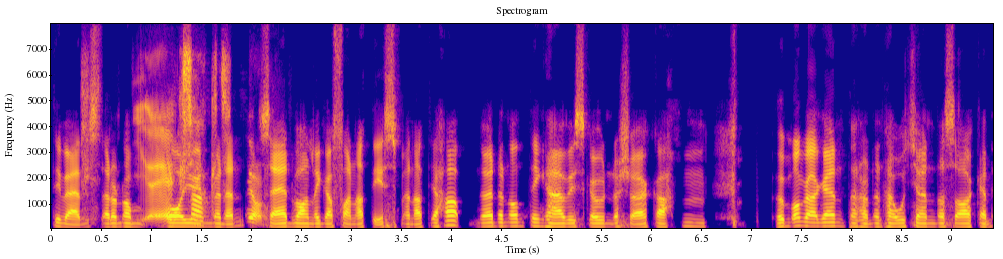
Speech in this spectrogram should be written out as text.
till vänster. Och de ja, går ju med den ja. sedvanliga fanatismen att jaha, nu är det någonting här vi ska undersöka. Hmm. Hur många agenter har den här okända saken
